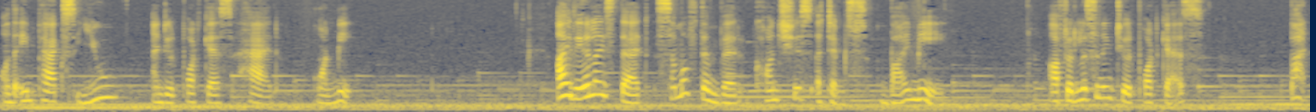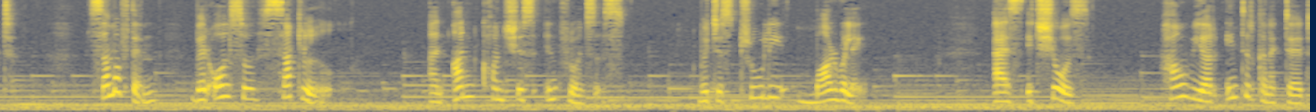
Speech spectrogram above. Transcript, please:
on the impacts you and your podcast had on me. I realized that some of them were conscious attempts by me after listening to your podcasts, but some of them were also subtle and unconscious influences, which is truly marveling as it shows how we are interconnected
